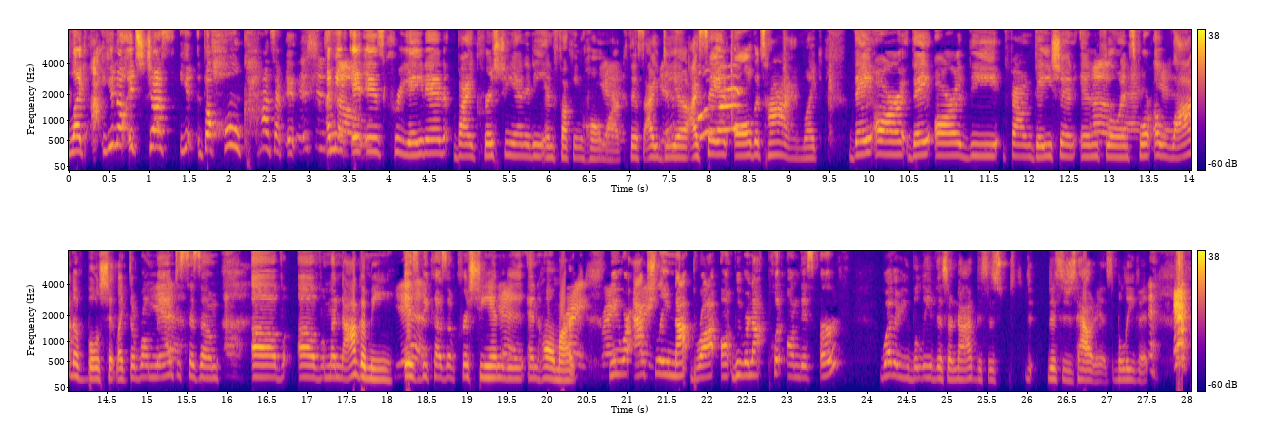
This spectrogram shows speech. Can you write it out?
Like, you know, it's just the whole concept. It, It's just I mean, so, it is created by Christianity and fucking Hallmark. Yes. This idea, Yes. I say it all the time. Like they are, they are the foundation influence that, for a yes. lot of bullshit. Like the romanticism of of monogamy is because of Christianity and Hallmark. right, right, we were right. actually not brought on we were not put on this earth whether you believe this or not this is this is just how it is believe it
